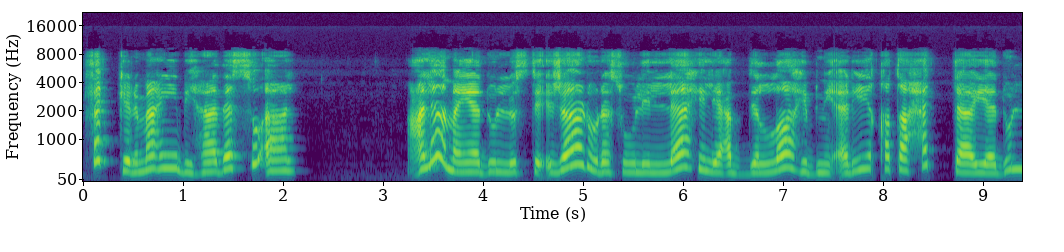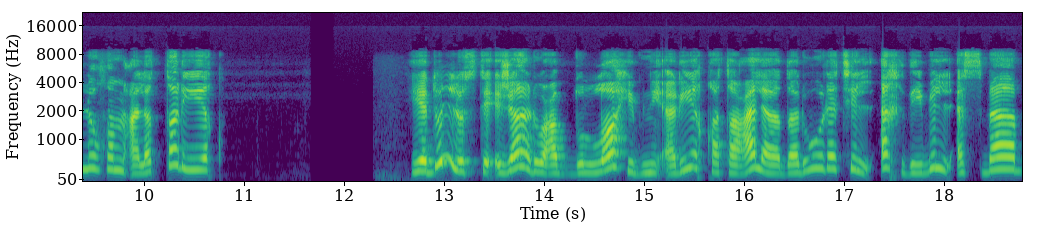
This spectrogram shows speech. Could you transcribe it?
فكر معي بهذا السؤال. على ما يدل استئجار رسول الله لعبد الله بن أريقة حتى يدلهم على الطريق. يدل استئجار عبد الله بن أريقة على ضرورة الأخذ بالأسباب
